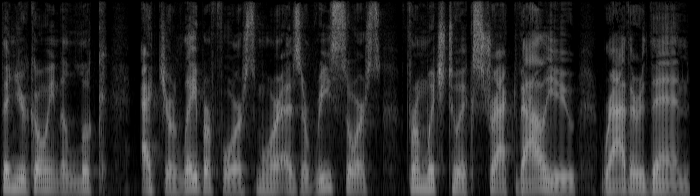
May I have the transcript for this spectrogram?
then you're going to look at your labor force more as a resource from which to extract value rather than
